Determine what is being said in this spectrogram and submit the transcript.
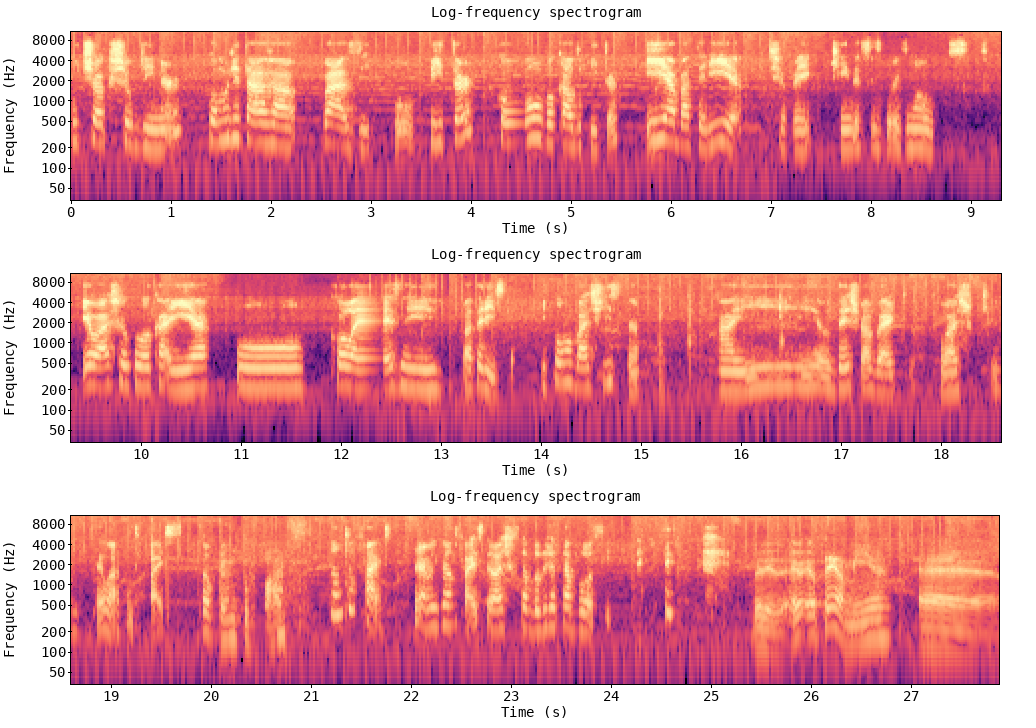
o Chuck Schuldiner, como guitarra base o Peter, com o vocal do Peter, e a bateria, deixa eu ver quem desses dois malucos. Eu acho que eu colocaria o Kolesny baterista. E como baixista, aí eu deixo aberto. Eu acho que, sei lá, tanto faz. Tô bem. Tanto faz. Tanto faz. Pra mim, tanto faz. Eu acho que essa banda já tá boa assim. Beleza, eu, eu tenho a minha. é,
